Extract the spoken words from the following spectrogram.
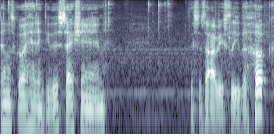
Then let's go ahead and do this section. This is obviously the hook.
